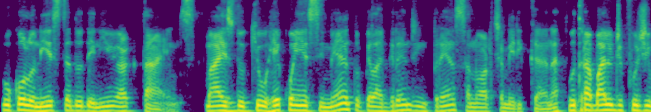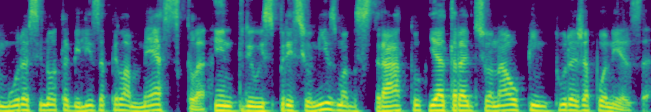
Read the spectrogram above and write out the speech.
o colunista do The New York Times. Mais do que o reconhecimento pela grande imprensa norte-americana, o trabalho de Fujimura se notabiliza pela mescla entre o expressionismo abstrato e a tradicional pintura pintura japonesa.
